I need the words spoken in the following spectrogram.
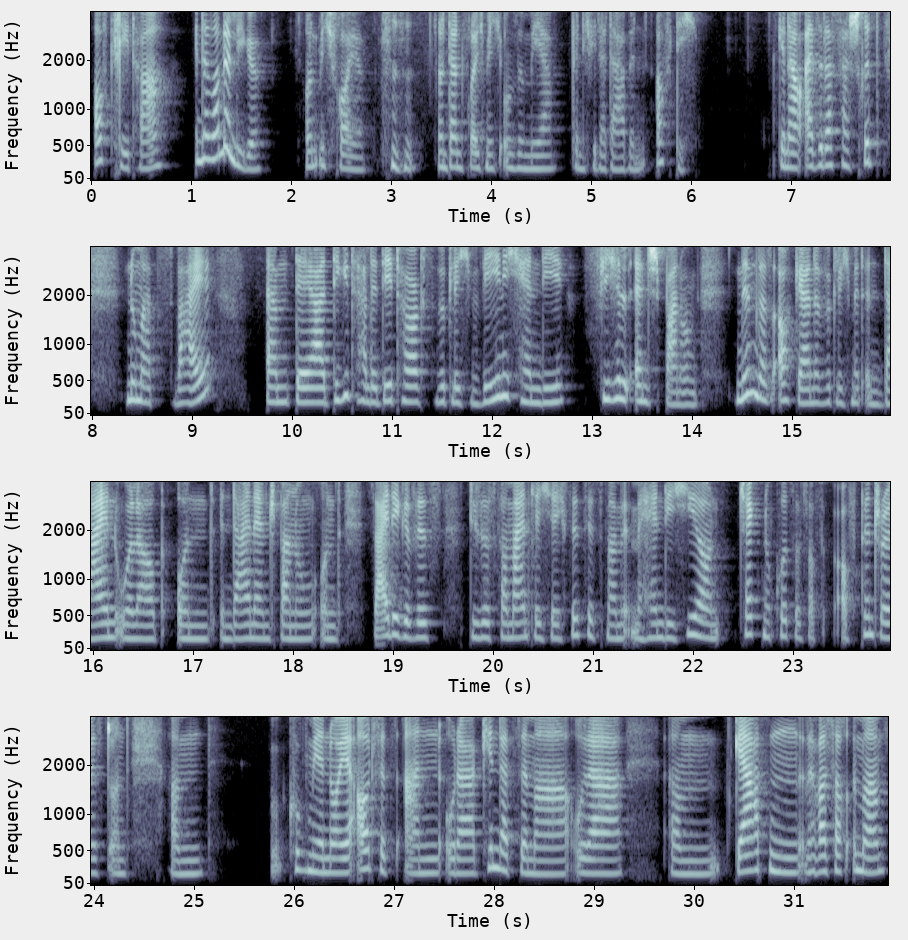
auf Kreta in der Sonne liege und mich freue. und dann freue ich mich umso mehr, wenn ich wieder da bin, auf dich. Genau, also das war Schritt Nummer zwei ähm, der digitale Detox, wirklich wenig Handy, viel Entspannung. Nimm das auch gerne wirklich mit in deinen Urlaub und in deine Entspannung und sei dir gewiss, dieses vermeintliche, ich sitze jetzt mal mit dem Handy hier und check nur kurz was auf, auf Pinterest und ähm, gucke mir neue Outfits an oder Kinderzimmer oder ähm, Gärten oder was auch immer,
